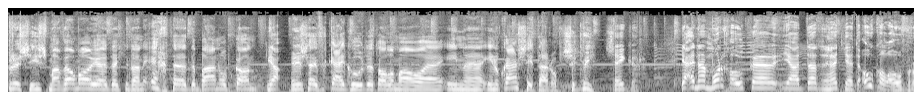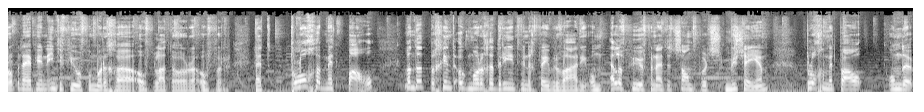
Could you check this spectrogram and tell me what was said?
Precies, maar wel mooi eh, dat je dan echt eh, de baan op kan. Ja. En eens even kijken hoe dat allemaal eh, in, in elkaar zit daar op het circuit. zeker. Ja, en dan morgen ook, ja, daar had je het ook al over op. En daar heb je een interview vanmorgen over laten horen over het ploggen met Paul. Want dat begint ook morgen 23 februari om 11 uur vanuit het Zandvoorts Museum. Ploggen met Paul onder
